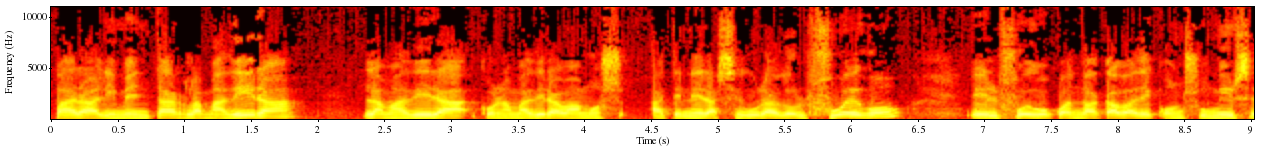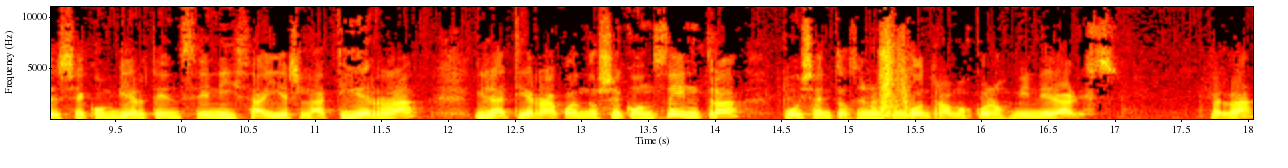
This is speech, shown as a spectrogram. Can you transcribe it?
para alimentar la madera. La madera, con la madera vamos a tener asegurado el fuego. El fuego cuando acaba de consumirse se convierte en ceniza y es la tierra. Y la tierra cuando se concentra, pues entonces nos encontramos con los minerales. ¿Verdad?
